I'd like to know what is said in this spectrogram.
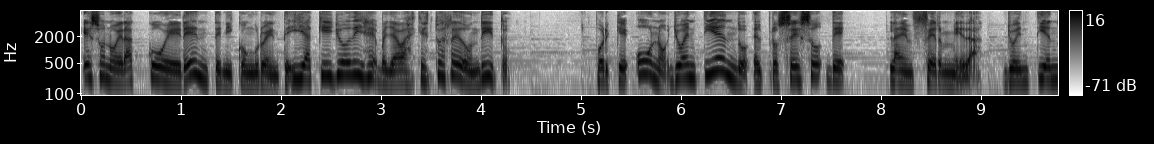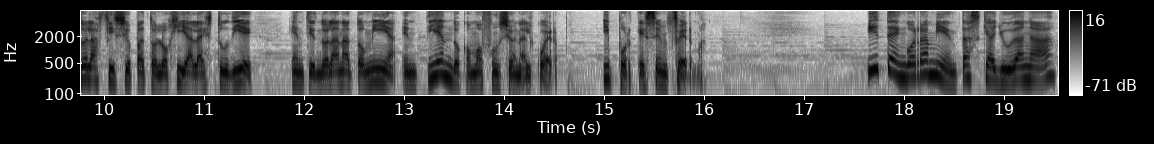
eso no era coherente ni congruente. Y aquí yo dije, vaya, va, es que esto es redondito. Porque uno, yo entiendo el proceso de la enfermedad. Yo entiendo la fisiopatología, la estudié, entiendo la anatomía, entiendo cómo funciona el cuerpo y por qué se enferma. Y tengo herramientas que ayudan a,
